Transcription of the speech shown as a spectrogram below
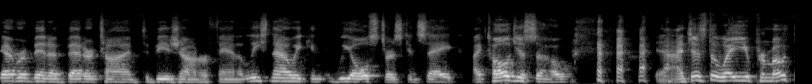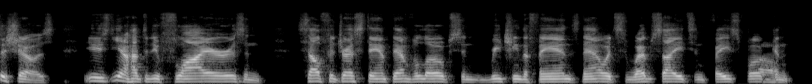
never been a better time to be a genre fan. At least now we can, we oldsters can say, "I told you so." yeah, and just the way you promote the shows, you you know have to do flyers and self-addressed stamped envelopes and reaching the fans. Now it's websites and Facebook, oh, and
